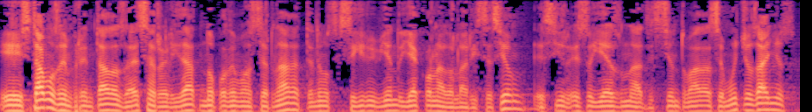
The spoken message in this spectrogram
eh, estamos enfrentados a esa realidad, no podemos hacer nada, tenemos que seguir viviendo ya con la dolarización, es decir, eso ya es una decisión tomada hace muchos años,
